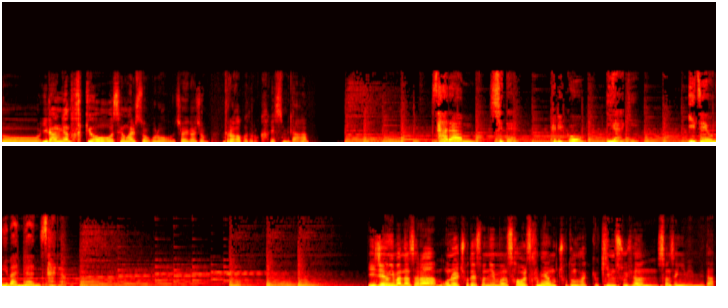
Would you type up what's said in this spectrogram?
또 1학년 학교 생활 속으로 저희가 좀 들어가 보도록 하겠습니다. 사람, 시대, 그리고 이야기. 이재용이 만난 사람. 이재용이 만난 사람 오늘 초대 손님은 서울 삼양초등학교 김수현 선생님입니다.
